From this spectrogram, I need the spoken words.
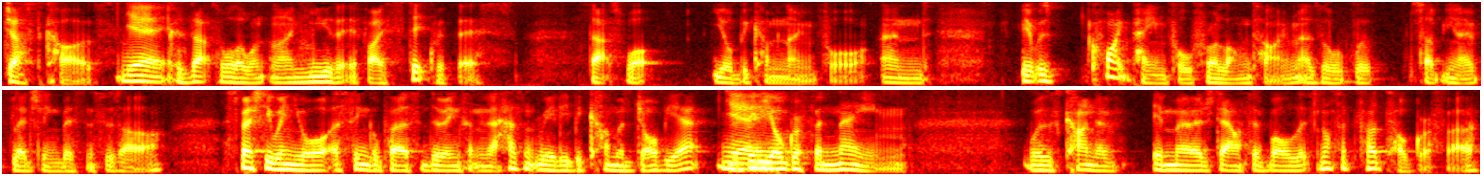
just cars. Yeah, yeah. Because that's all I want. And I knew that if I stick with this, that's what you'll become known for. And it was quite painful for a long time, as all the sub, you know, fledgling businesses are. Especially when you're a single person doing something that hasn't really become a job yet. Yeah, the yeah. videographer name was kind of emerged out of well, it's not a photographer.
